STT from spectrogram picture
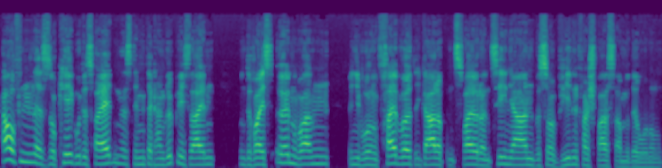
kaufen, es ist okay, gutes Verhältnis, der Mieter kann glücklich sein und du weißt irgendwann, wenn die Wohnung frei wird, egal ob in zwei oder in zehn Jahren, wirst du auf jeden Fall Spaß haben mit der Wohnung.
